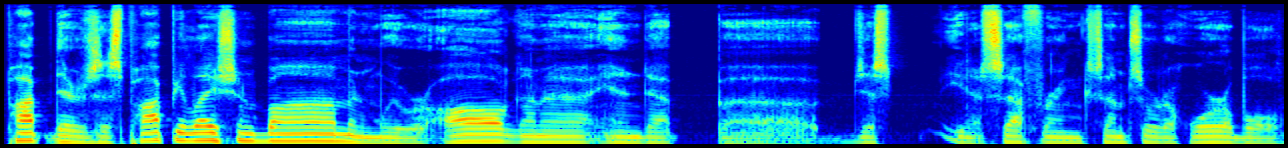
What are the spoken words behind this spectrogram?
pop there's this population bomb, and we were all gonna end up uh, just you know suffering some sort of horrible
